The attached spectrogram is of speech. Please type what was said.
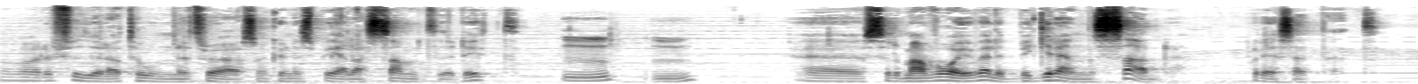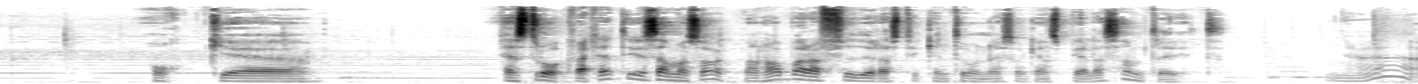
var det fyra toner tror jag som kunde spelas samtidigt. Mm, mm. Så man var ju väldigt begränsad på det sättet. Och eh, en stråkkvartett är ju samma sak. Man har bara fyra stycken toner som kan spelas samtidigt. Ja.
